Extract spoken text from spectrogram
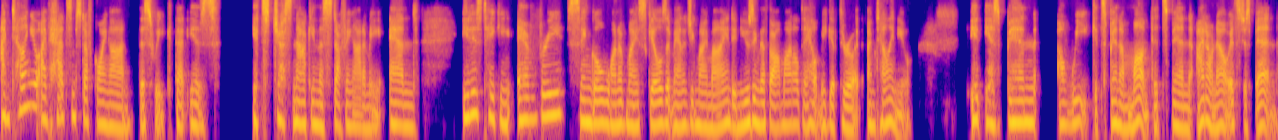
I'm telling you, I've had some stuff going on this week that is, it's just knocking the stuffing out of me. And it is taking every single one of my skills at managing my mind and using the thought model to help me get through it. I'm telling you, it has been a week. It's been a month. It's been, I don't know, it's just been.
